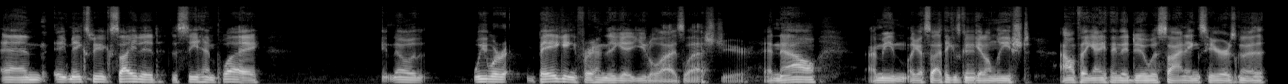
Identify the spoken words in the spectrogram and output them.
and it makes me excited to see him play. You know, we were begging for him to get utilized last year, and now, I mean, like I said, I think he's going to get unleashed. I don't think anything they do with signings here is going to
